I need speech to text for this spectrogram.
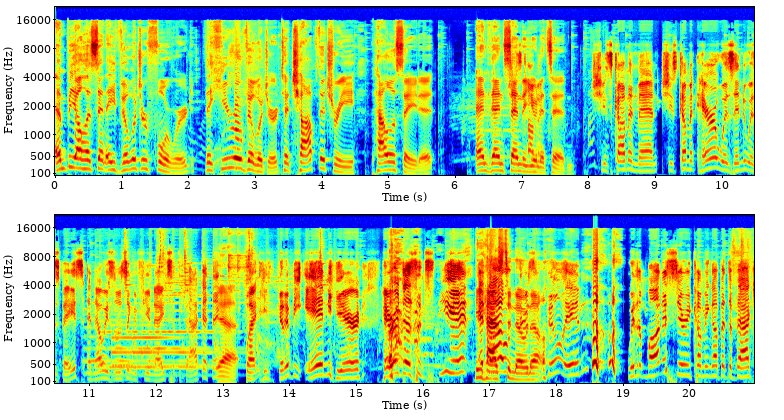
MBL has sent a villager forward, the hero villager, to chop the tree, palisade it, and then send She's the coming. units in. She's coming, man. She's coming. Hera was into his base, and now he's losing a few knights at the back, I think. Yeah. But he's gonna be in here. Hera doesn't see it. He has to know now. Bill in with a monastery coming up at the back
